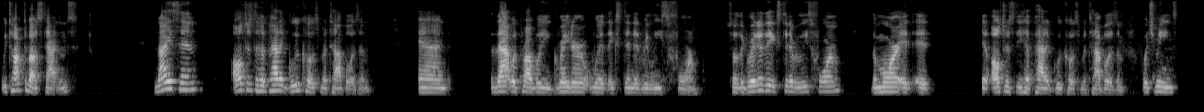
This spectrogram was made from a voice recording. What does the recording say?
We talked about statins. Niacin alters the hepatic glucose metabolism. And that would probably greater with extended release form. So the greater the extended release form, the more it it it alters the hepatic glucose metabolism, which means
